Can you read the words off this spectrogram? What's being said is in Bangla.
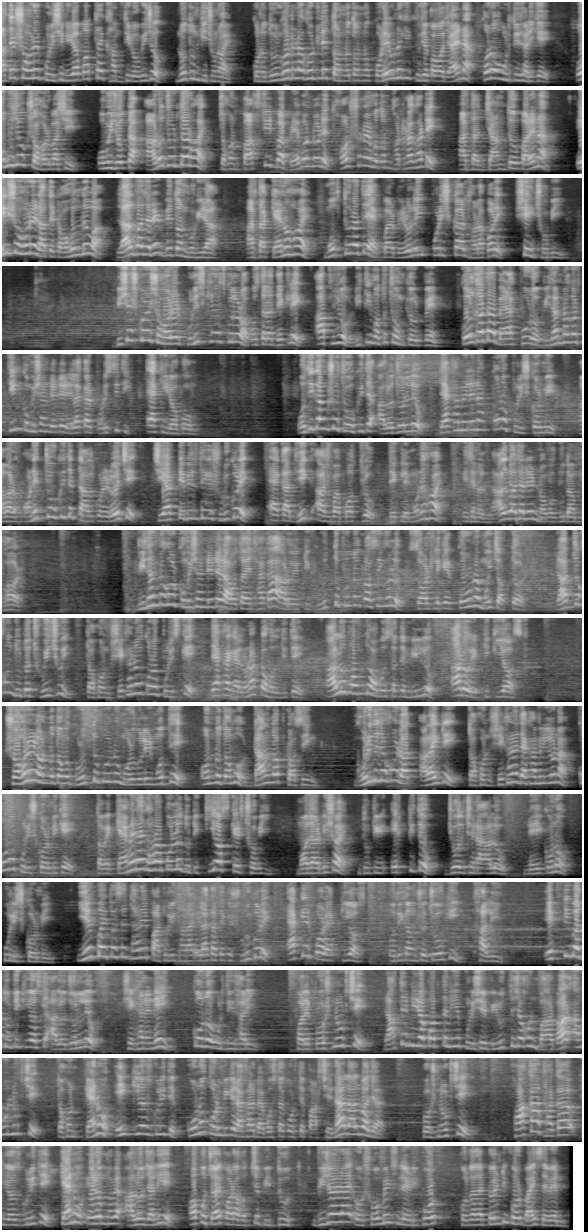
রাতের শহরে পুলিশের নিরাপত্তায় খামতির অভিযোগ, নতুন কিছু নয়। কোনো দুর্ঘটনা ঘটলে তন্ন তন্ন করেও নাকি খুঁজে পাওয়া যায় না কোনো উর্দিধারীকে। অভিযোগ শহরবাসীর। অভিযোগটা আরও জোরদার হয় যখন পার্ক স্ট্রিট বা ব্রেবন রোডে ধর্ষণের মতন ঘটনা ঘটে আর তা জানতেও পারে না। এই শহরে রাতে টহল দেওয়া লালবাজারের বেতনভোগীরা। আর তা কেন হয়? মধ্যরাতে একবার বেরোলেই পরিষ্কার ধরা পড়ে সেই ছবি। বিশেষ করে শহরের পুলিশ কিয়সগুলোর অবস্থাটা দেখলে আপনিও রীতিমতো চমকে উঠবেন। কলকাতা, ব্যারাকপুর ও বিধাননগর তিন কমিশনরেটের এলাকার পরিস্থিতি একই রকম। অধিকাংশ চৌকিতে আলো জ্বললেও দেখা মেলে না কোনো পুলিশ কর্মীর। আবার অনেক চৌকিতে টাল করে রয়েছে চেয়ার টেবিল থেকে শুরু করে একাধিক আসবাবপত্র। দেখলে মনে হয় এ যেন লালবাজারের নবগুদাম ঘর। বিধাননগর কমিশনরেটের আওতায় থাকা আরও একটি গুরুত্বপূর্ণ ক্রসিং হলো সল্টলেকের করুণাময়ী চত্বর। রাত যখন দুটো ছুঁই ছুঁই, তখন সেখানেও কোনো পুলিশকে দেখা গেল না টহল দিতে। আলো বন্ধ অবস্থাতে মিলল আরও একটি কিয়স্ক শহরের অন্যতম গুরুত্বপূর্ণ মোড়গুলির মধ্যে অন্যতম ডানলপ ক্রসিং। ঘড়িতে যখন রাত আড়াইটে, তখন সেখানে দেখা মিলল না কোনো পুলিশ কর্মীকে। তবে ক্যামেরায় ধরা পড়ল দুটি কিয়স্কের ছবি। মজার বিষয়, দুটির একটিতেও জ্বলছে না আলো, নেই কোনো পুলিশ কর্মী। ইএম বাইপাসের ধারে পাটুলি থানা এলাকা থেকে শুরু করে একের পর এক কিয়স্ক, অধিকাংশ চৌকি খালি। একটি বা দুটি কিয়স্কে আলো জ্বললেও সেখানে নেই কোনো উর্দিধারী ফলে প্রশ্ন উঠছে, রাতের নিরাপত্তা নিয়ে পুলিশের বিরুদ্ধে যখন বারবার আঙুল উঠছে তখন কেন এই কিয়সগুলিতে কোনো কর্মীকে রাখার ব্যবস্থা করতে পারছে না লালবাজার? প্রশ্ন উঠছে, ফাঁকা থাকা কিয়সগুলিতে কেন এরমভাবে আলো জ্বালিয়ে অপচয় করা হচ্ছে বিদ্যুৎ? বিজয় রায় ও Soumen শিলের report, Kolkata twenty four by seven.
